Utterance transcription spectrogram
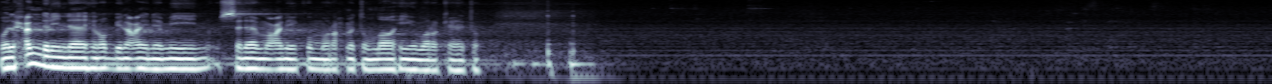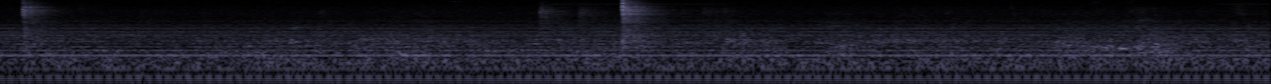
والحمد لله رب العالمين. السلام عليكم ورحمة الله وبركاته.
